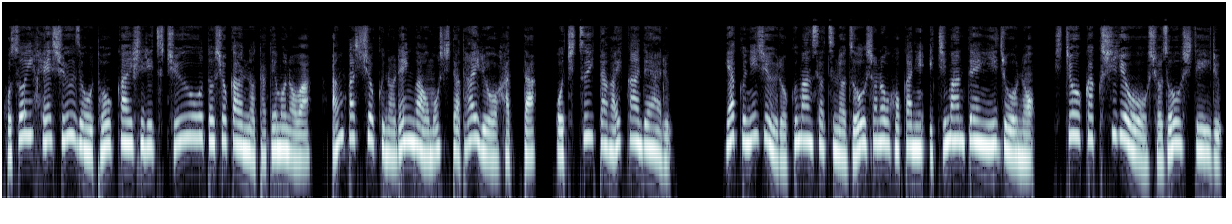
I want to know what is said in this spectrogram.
細い平修造東海市立中央図書館の建物は暗褐色のレンガを模したタイルを貼った落ち着いた外観である。約26万冊の蔵書の他に1万点以上の視聴覚資料を所蔵している。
